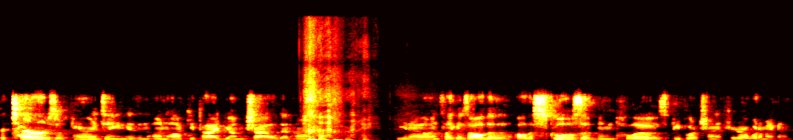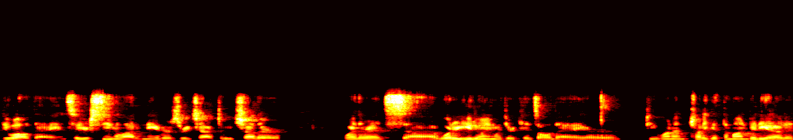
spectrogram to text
the terrors of parenting is an unoccupied young child at home. right. You know, it's like as all the all the schools have been closed, people are trying to figure out what am I going to do all day, and so you're seeing a lot of neighbors reach out to each other, whether it's uh, what are you doing with your kids all day, or do you want to try to get them on video to,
